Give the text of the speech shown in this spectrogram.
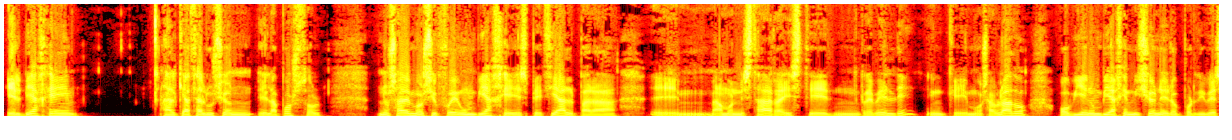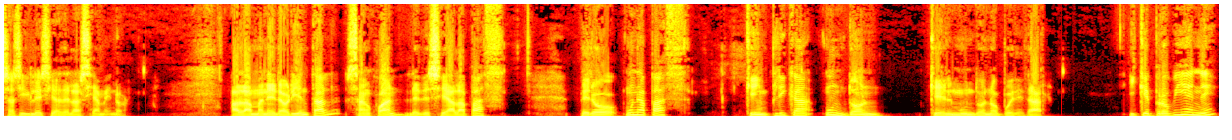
El viaje al que hace alusión el apóstol, no sabemos si fue un viaje especial para eh, amonestar a este rebelde en que hemos hablado, o bien un viaje misionero por diversas iglesias del Asia Menor. A la manera oriental, San Juan le desea la paz, pero una paz que implica un don que el mundo no puede dar, y que proviene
